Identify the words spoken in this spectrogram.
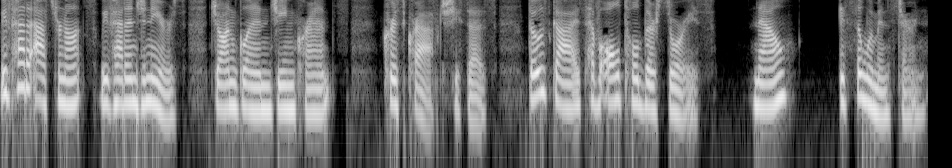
We've had astronauts, we've had engineers, John Glenn, Gene Kranz, Chris Kraft, she says. Those guys have all told their stories. Now, it's the women's turn.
